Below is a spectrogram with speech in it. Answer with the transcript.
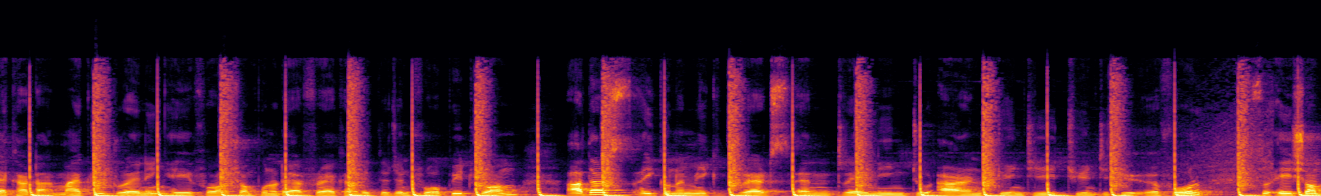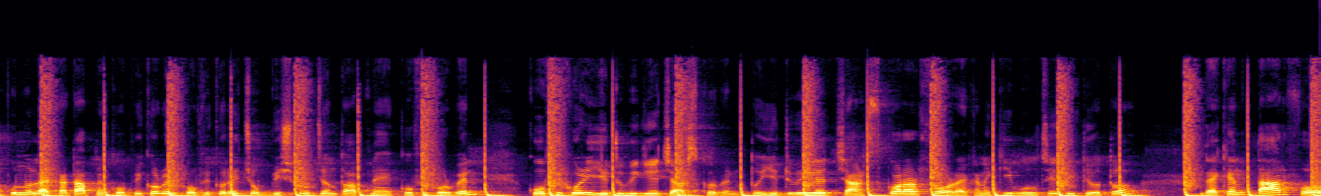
লেখাটা মাইক্রো ট্রেনিং এই সম্পূর্ণটা এখানে দেখতে পাচ্ছেন profit from others economic trades and training to earn twenty twenty four তো এই সম্পূর্ণ লেখাটা আপনি কপি করবেন। কপি করে চব্বিশ পর্যন্ত আপনি কপি করবেন। কপি করে ইউটিউবে গিয়ে চার্জ করবেন। তো ইউটিউবে গিয়ে চার্জ করার পর এখানে কি বলছে? দ্বিতীয়ত, দেখেন, তারপর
